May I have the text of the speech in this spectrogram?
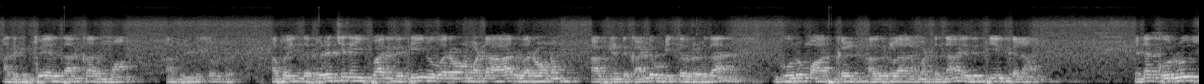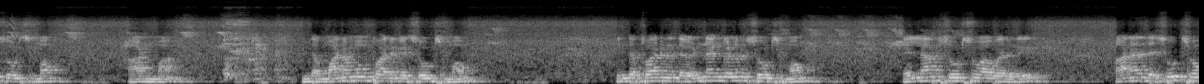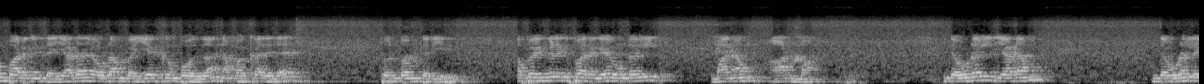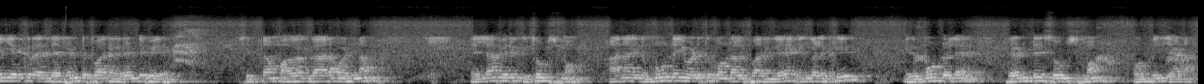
அதுக்கு பேர் தான் கர்மா அப்படின்னு சொல்கிறேன் அப்போ இந்த பிரச்சனை பாருங்கள் தீர்வு வரணும் மட்டும் ஆறு வரணும் அப்படின்ட்டு கண்டுபிடித்தவர்கள் தான் குருமார்கள். அவர்களால் மட்டும்தான் இது தீர்க்கலாம். ஏன்னா குரு சூட்சுமம் ஆன்மா. இந்த மனமும் பாருங்கள் சூட்சுமம். இந்த பாருங்கள் இந்த எண்ணங்களும் சூட்சுமம். எல்லாம் சூட்சமாக வருது. ஆனால் இந்த சூட்சமம் பாருங்கள் இந்த இட உடம்பை இயக்கும் போது தான் நமக்கு அதில் துன்பம் தெரியுது. அப்போ எங்களுக்கு பாருங்கள் உடல் மனம் ஆன்மா. இந்த உடல் ஜடம் இந்த உடலை இயக்கிற இந்த ரெண்டு பாருங்கள் ரெண்டு பேரும் சித்தம் அகங்காரம் எண்ணம் எல்லாம் இருக்குது சூட்சமம் ஆனால் இது மூண்டையும் எடுத்துக்கொண்டால் பாருங்கள் எங்களுக்கு இது மூன்றில் ரெண்டு சூட்சமம் ஒன்று ஜடம்.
